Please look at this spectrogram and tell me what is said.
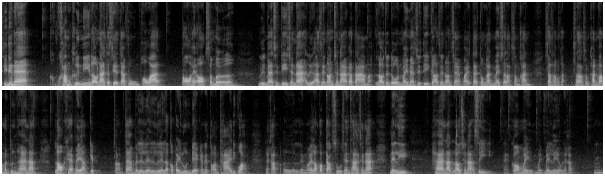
ที่แน่ๆค่ำคืนนี้เราน่าจะเสียจ่าฝูง เพราะว่า ต่อให้ออกเสมอ หรือแมนซิตี้ชนะ หรืออาร์เซนอลชนะก็ตามอะเราจะโดนไม่แมนซิตี้ก็อาร์เซนอลแซงไป แต่ตรงนั้นไม่สลักสำคัญสลักสำคัญสลักสำคัญว่ามันเพิ่ง 5 นัด เราแค่พยายามเก็บ3แต้มไปเรื่อยๆเรื่อยๆแล้วก็ไปลุ้นเบียดกันในตอนท้ายดีกว่านะครับเอออย่างน้อยเราก็กลับสู่เส้นทางชนะในลีก 5 นัดเราชนะ4อ่ก็ไม่ไม่ไม่เลวนะครับอืม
